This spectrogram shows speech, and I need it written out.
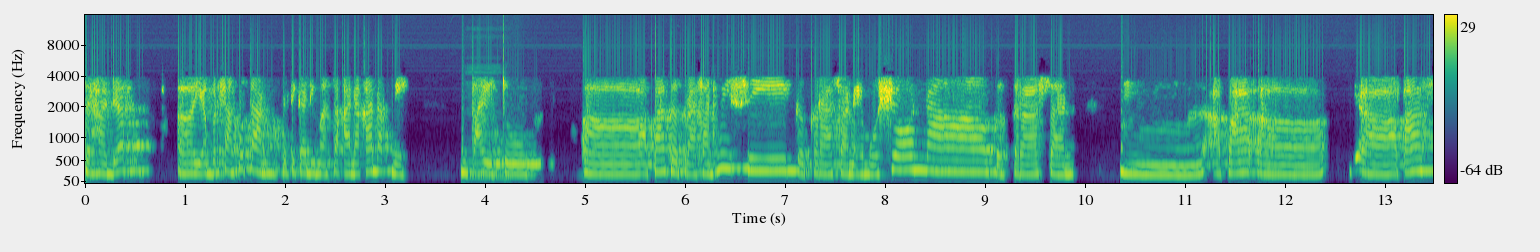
terhadap uh, yang bersangkutan ketika di masa anak-anak nih entah hmm. itu uh, apa kekerasan fisik kekerasan emosional kekerasan hmm, apa uh, ya, apa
